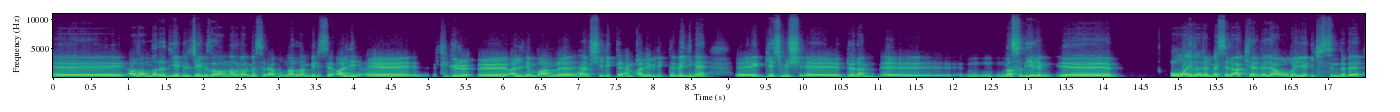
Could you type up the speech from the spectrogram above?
e, alanları diyebileceğimiz alanlar var. Mesela bunlardan birisi Ali e, figürü, e, Ali'nin varlığı. Hem Şiilikte hem Alevilikte. Ve yine e, geçmiş e, dönem e, nasıl diyelim e, olayları. Mesela Kerbela olayı ikisinde de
